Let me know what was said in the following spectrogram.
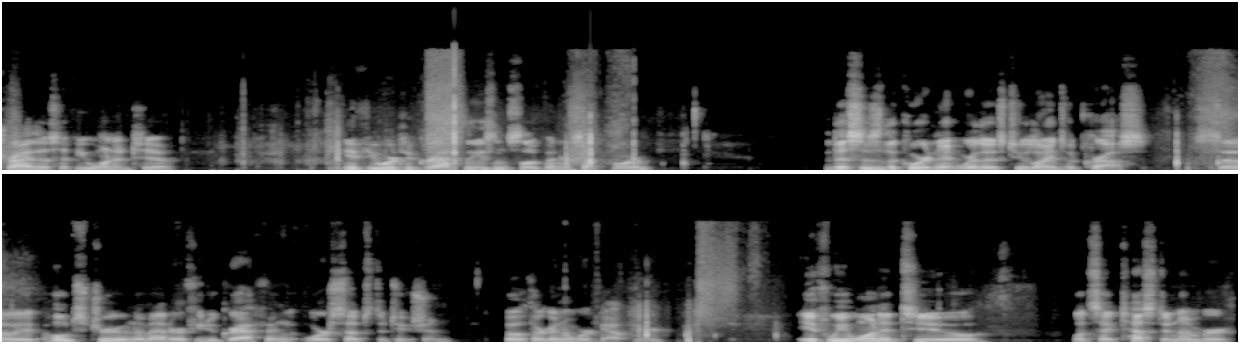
try this if you wanted to. If you were to graph these in slope-intercept form, this is the coordinate where those two lines would cross. So it holds true no matter if you do graphing or substitution. Both are going to work out here. If we wanted to, let's say, test a number,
